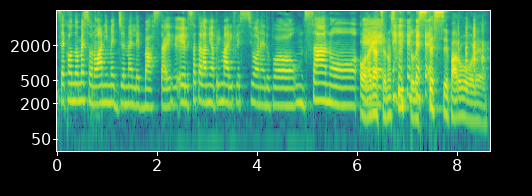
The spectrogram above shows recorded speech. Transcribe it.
Secondo me sono anime gemelle e basta. È, stata la mia prima riflessione dopo un sano. Oh, e... ragazzi, hanno scritto le stesse parole.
